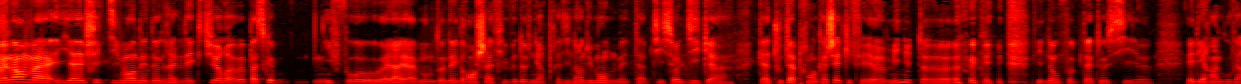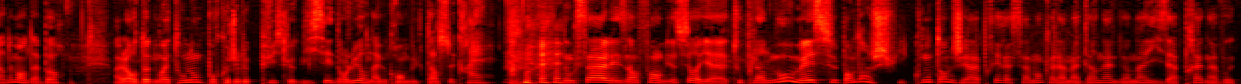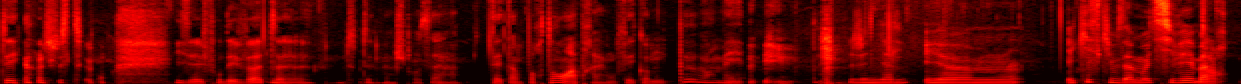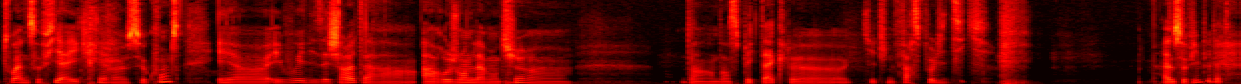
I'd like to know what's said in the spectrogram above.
Maintenant, il y a effectivement des degrés de lecture parce que il faut, à un moment donné, grand chef, il veut devenir président du monde, mais t'as petit soldi qui a, tout appris en cachette, qui fait euh, minute. Euh, donc, il faut peut-être aussi euh, élire un gouvernement d'abord. Alors, donne-moi ton nom pour que je le puisse le glisser dans l'urne avec grand bulletin secret. donc ça, les enfants, bien sûr, il y a tout plein de mots, mais cependant, je suis contente. J'ai appris récemment qu'à la maternelle, il y en a, ils apprennent à voter, justement. Ils font des votes. je trouve ça peut-être important. Après, on fait comme on peut, hein, mais... Génial. Et, euh, et qu'est-ce qui vous a motivé? Bah Alors, toi, Anne-Sophie, à écrire euh, ce conte, et, euh, et, vous, Élise et Charlotte, à, à rejoindre l'aventure d'un spectacle qui est une farce politique? Anne-Sophie, peut-être?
